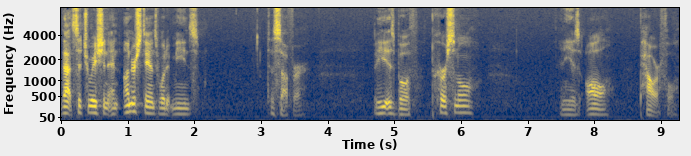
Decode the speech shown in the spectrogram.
that situation and understands what it means to suffer. But He is both personal and He is all powerful.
